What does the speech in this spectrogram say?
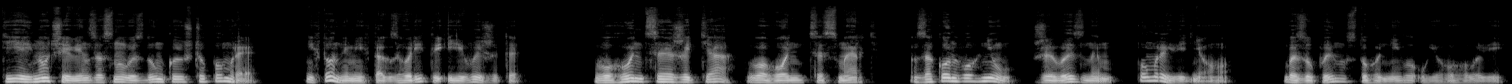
Тієї ночі він заснув із думкою, що помре, ніхто не міг так згоріти і вижити. Вогонь це життя, вогонь це смерть, закон вогню, живи з ним, помри від нього. Безупину стугоніло у його голові.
